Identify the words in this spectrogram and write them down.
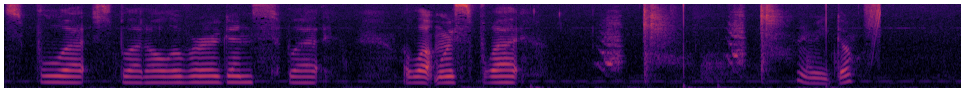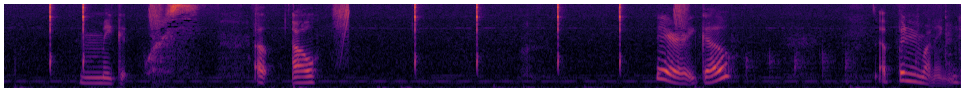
Splat, splat all over again. Splat. A lot more splat. There we go. Make it worse. Oh, oh. There we go. Up and running.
